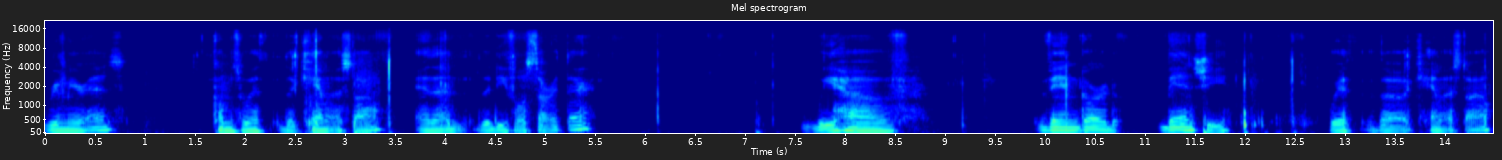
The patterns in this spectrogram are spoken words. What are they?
Ramirez comes with the camo style, and then the default style right there. We have Vanguard Banshee with the camo style.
